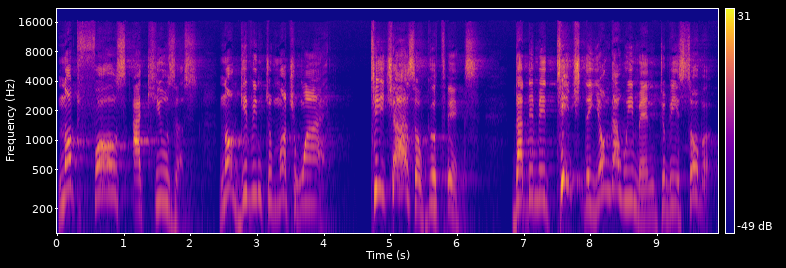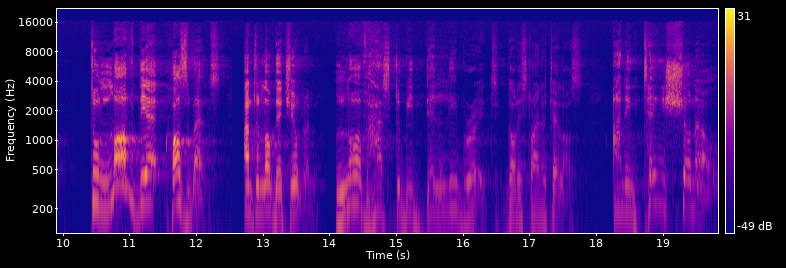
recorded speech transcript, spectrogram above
not false accusers, not giving too much wine, teachers of good things, that they may teach the younger women to be sober, to love their husbands, and to love their children. Love has to be deliberate, God is trying to tell us, and intentional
